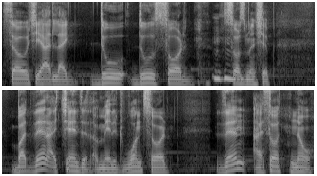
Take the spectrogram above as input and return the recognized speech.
so she had like dual dual sword swordsmanship, but then I changed it. I made it one sword. Then I thought, no,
